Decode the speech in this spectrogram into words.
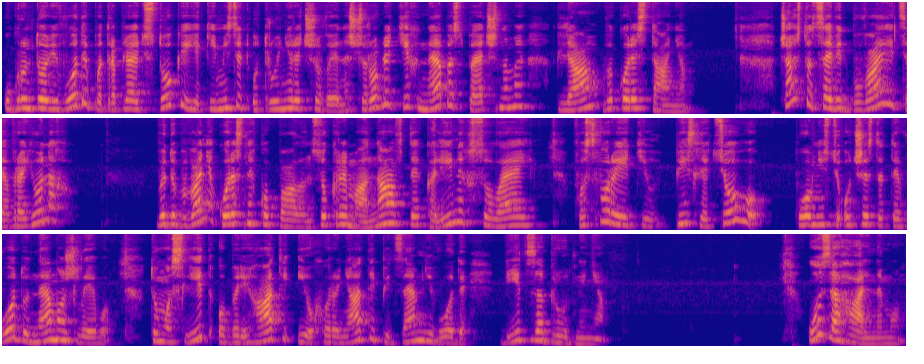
у ґрунтові води потрапляють стоки, які містять отруйні речовини, що роблять їх небезпечними для використання. Часто це відбувається в районах видобування корисних копалин, зокрема нафти, калійних солей, фосфоритів. Після цього повністю очистити воду неможливо, тому слід оберігати і охороняти підземні води від забруднення. Узагальнимо.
